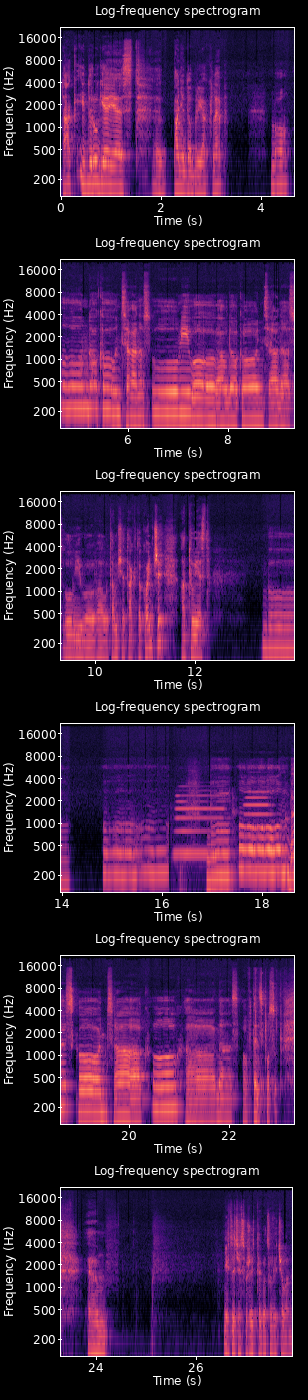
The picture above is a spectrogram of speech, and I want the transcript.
tak, i drugie jest e, Panie dobry jak chleb, bo On do końca nas umiłował, do końca nas umiłował. Tam się tak to kończy, a tu jest bo On, bo On bez końca kocha nas. O, w ten sposób. Em, nie chcecie słyszeć tego, co wyciąłem.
